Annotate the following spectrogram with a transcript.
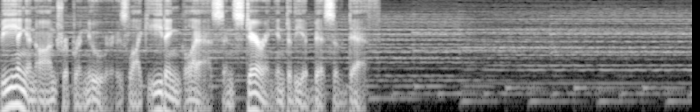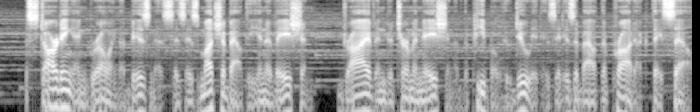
Being an entrepreneur is like eating glass and staring into the abyss of death. Starting and growing a business is as much about the innovation, drive, and determination of the people who do it as it is about the product they sell.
